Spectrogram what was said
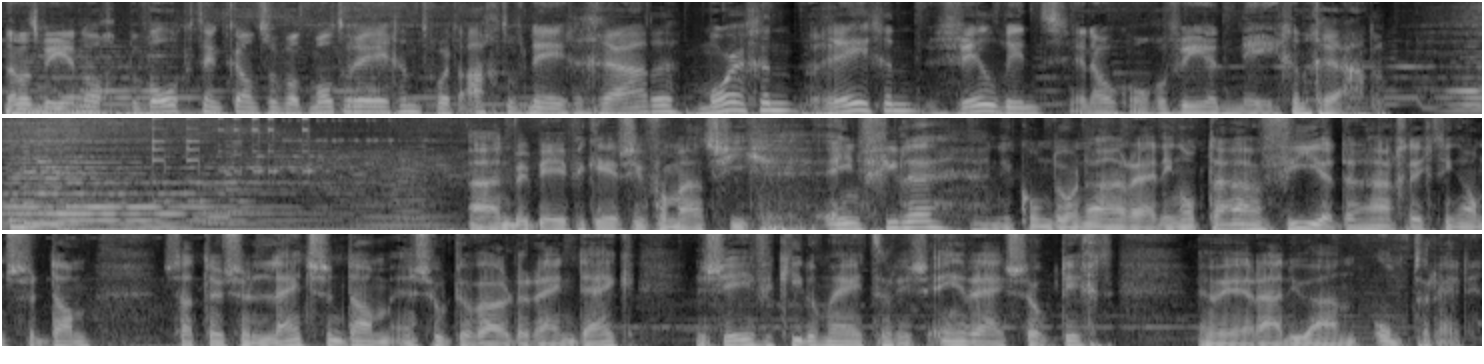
Dan was weer nog bewolkt en kans op wat motregen. Het wordt 8 of 9 graden. Morgen regen, veel wind en ook ongeveer 9 graden. ANWB Verkeersinformatie. Eén file, en die komt door een aanrijding op de A4 Den Haag richting Amsterdam. Staat tussen Leidsendam en Zoeterwoude Rijndijk. 7 kilometer is één rijstrook dicht en weer radio aan om te rijden.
